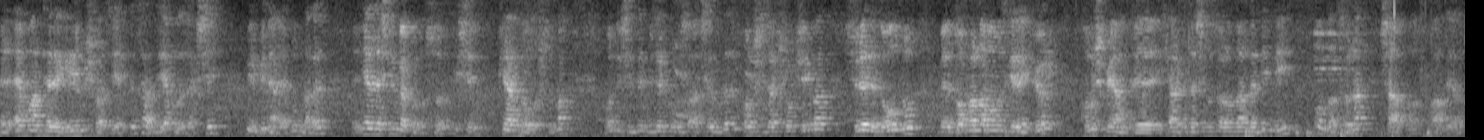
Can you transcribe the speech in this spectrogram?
e, envantere girilmiş vaziyette sadece yapılacak şey bir binaya bunları e, yerleştirme konusu, işin piyano oluşturmak. Onun için de müze konusu açıldı, konuşacak çok şey var. Süre de doldu ve toparlamamız gerekiyor. Konuşmayan e, iki arkadaşımız var, onları da dinleyip ondan sonra şey bağlayalım.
